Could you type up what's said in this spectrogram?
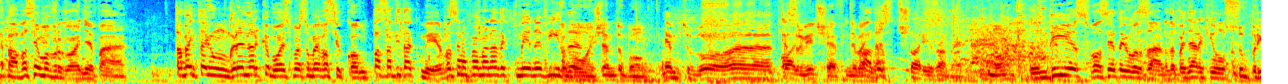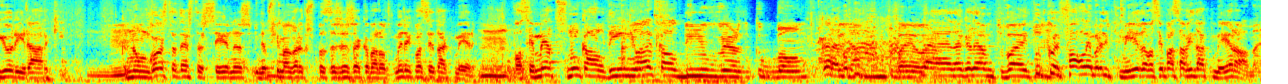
Epá, você é uma vergonha, pá. Está bem que tem um grande arcabouço, mas também você come. Passa a vida a comer. Você não faz mais nada que comer na vida. Muito bom, isto é muito bom. É muito bom. ah, Quer olha, servido, chefe? Ainda bem Ah, não. deixa de histórias, homem. Um dia, se você tem o azar de apanhar aqui um superior hierárquico que não gosta destas cenas, ainda por cima agora que os passageiros já acabaram de comer, é que você está a comer. Você mete-se num caldinho. Ah, caldinho verde, que bom. Caramba, tudo muito bem agora. Nada, calhar muito bem. Tudo que eu lhe falo lembra-lhe de comida, você passa a vida a comer, homem.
